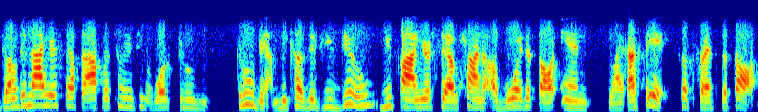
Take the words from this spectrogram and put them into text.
Don't deny yourself the opportunity to work through through them because if you do, you find yourself trying to avoid the thought and, like I said, suppress the thought.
